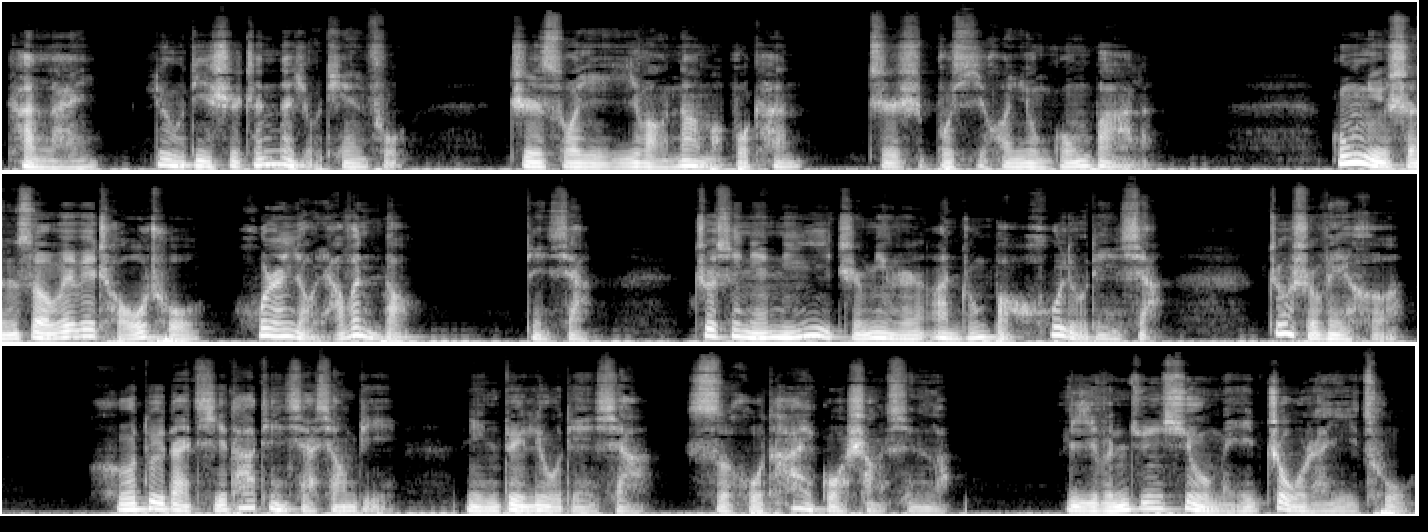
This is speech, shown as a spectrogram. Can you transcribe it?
看来六弟是真的有天赋，之所以以往那么不堪，只是不喜欢用功罢了。”宫女神色微微踌躇，忽然咬牙问道。殿下，这些年您一直命人暗中保护六殿下，这是为何？和对待其他殿下相比，您对六殿下似乎太过上心了。李文君秀眉骤然一蹙，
